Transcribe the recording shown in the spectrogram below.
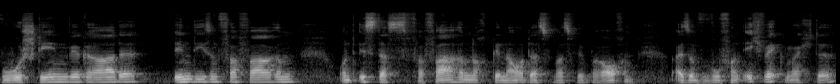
wo stehen wir gerade in diesem Verfahren und ist das Verfahren noch genau das, was wir brauchen. Also wovon ich weg möchte,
